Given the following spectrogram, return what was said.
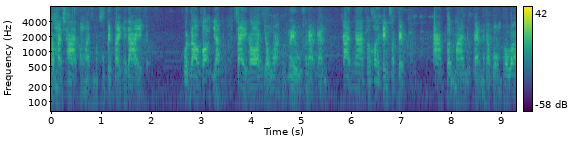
ธรรมชาติของมันมันคงเป็นไปไม่ได้คนเราก็อย่าใจร้อนอย่าหวังเร็วขนาดนั้น การงานค่อยๆเป็นสเต็ปตามต้นไม้เหมือนกันนะครับ ผมเพราะว่า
